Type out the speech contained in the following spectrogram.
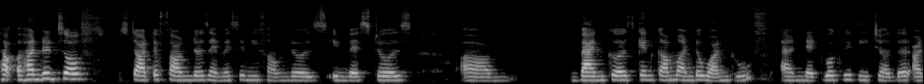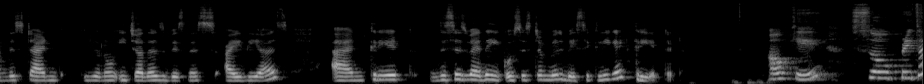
th- hundreds of startup founders, MSME founders, investors, um, bankers can come under one roof and network with each other, understand you know each other's business ideas, and create. This is where the ecosystem will basically get created. Okay. So, Pritha,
